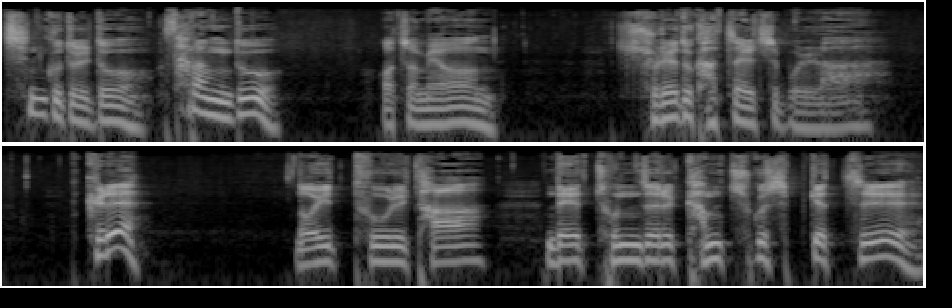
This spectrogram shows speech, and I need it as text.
친구들도 사랑도 어쩌면 주례도 가짜일지 몰라. 그래. 너희 둘 다 내 존재를 감추고 싶겠지.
